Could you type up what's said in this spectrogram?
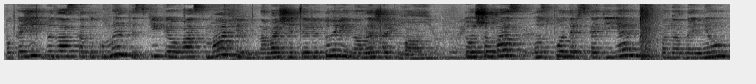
Покажіть, будь ласка, документи, скільки у вас мафів на вашій території належать вам. Тому що у вас господарська діяльність по наданню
